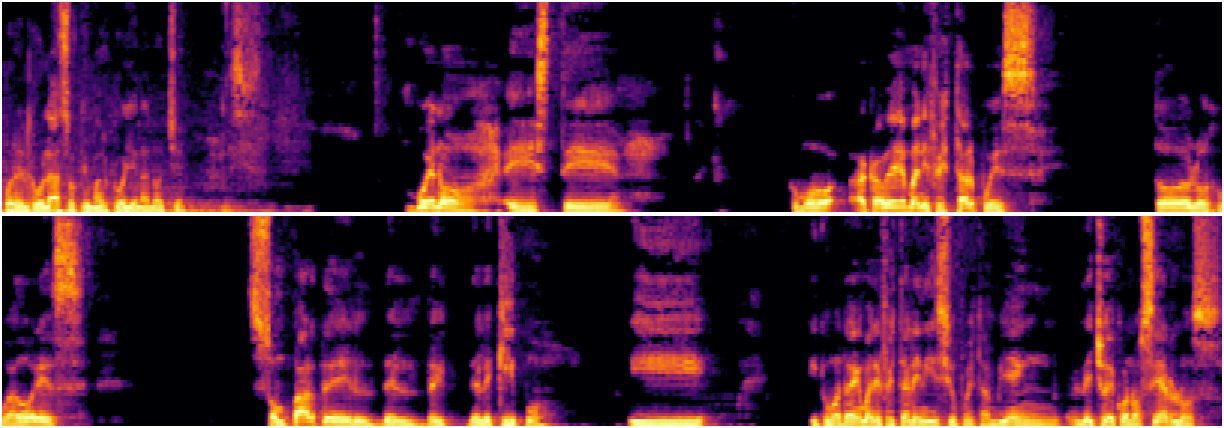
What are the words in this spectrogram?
por el golazo que marcó hoy en la noche. Bueno, este, como acabé de manifestar, pues todos los jugadores son parte del, equipo y, y como también manifesté al inicio, pues también el hecho de conocerlos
